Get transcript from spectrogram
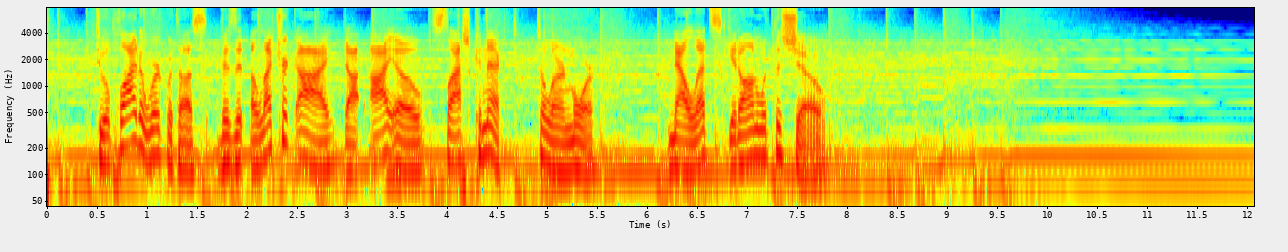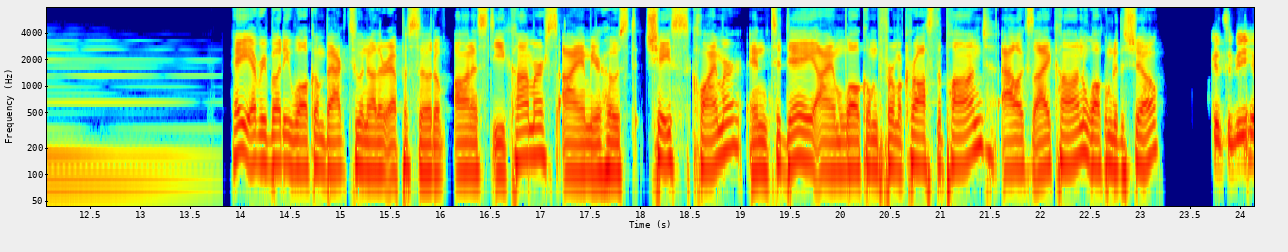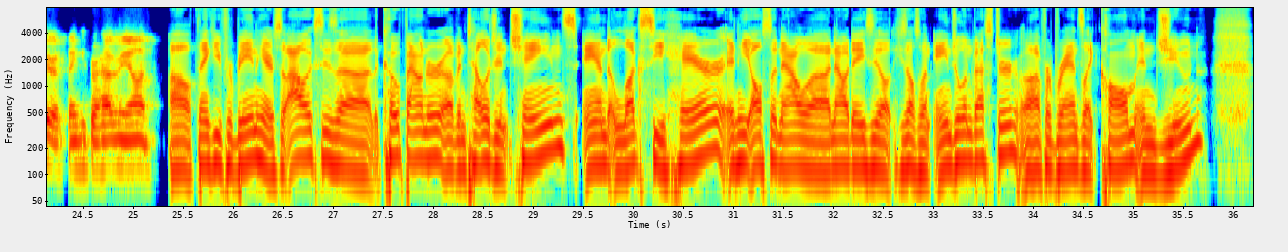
To apply to work with us, visit electriceye.io slash connect to learn more. Now let's get on with the show. Hey, everybody, welcome back to another episode of Honest E-Commerce. I am your host, Chase Clymer, and today I am welcomed from across the pond, Alex Ikonn. Welcome to the show. Good to be here. Thank you for having me on. Oh, thank you for being here. So, Alex is uh, the co-founder of Intelligent Change and Luxy Hair, and he also now uh, nowadays he's also an angel investor uh, for brands like Calm and June.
